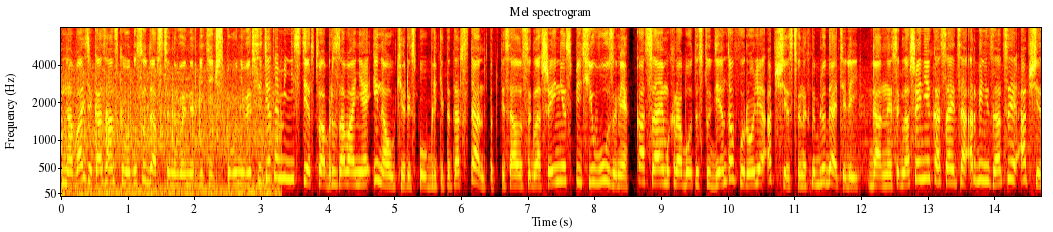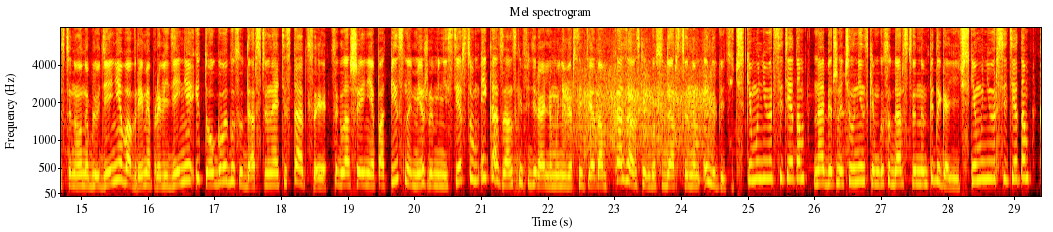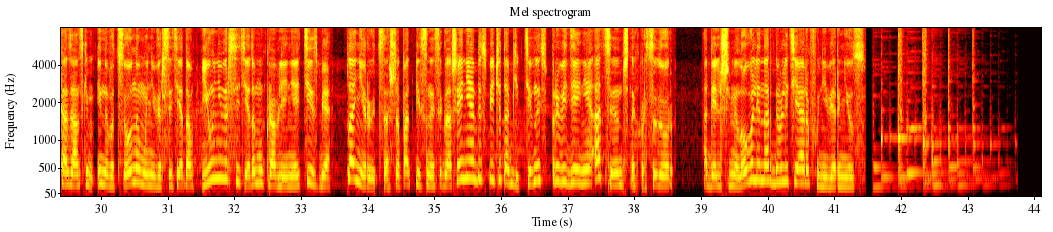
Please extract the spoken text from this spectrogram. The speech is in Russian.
На базе Казанского государственного энергетического университета Министерство образования и науки Республики Татарстан подписало соглашение с пятью вузами, касаемых работы студентов в роли общественных наблюдателей. Данное соглашение касается организации общественного наблюдения во время проведения итоговой государственной аттестации. Соглашение подписано между Министерством и Казанским федеральным университетом, Казанским государственным энергетическим университетом, Набережно-Челнинским государственным педагогическим университетом, Казанским инновационным университетом и университетом управления ТИСБе. Планируется, что подписанные соглашения обеспечат объективность проведения оценочных процедур. Адель Шамилова, Ленардо Влетьяров, Универньюз.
